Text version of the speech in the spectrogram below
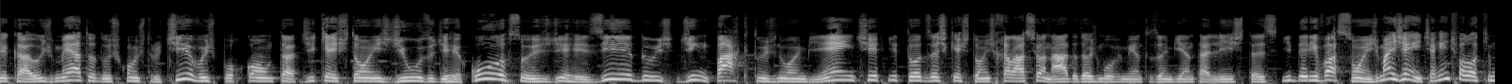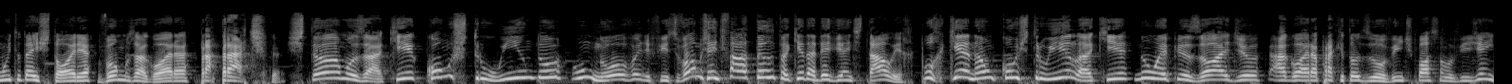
lógica, os métodos construtivos por conta de questões de uso de recursos, de resíduos, de impactos no ambiente e todas as questões relacionadas aos movimentos ambientalistas e derivações. Mas, gente, a gente falou aqui muito da história, vamos agora para a prática. Estamos aqui construindo um novo edifício. Vamos, gente, fala tanto aqui da Deviant Tower, por que não construí-la aqui num episódio agora para que todos os ouvintes possam ouvir? Gente,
